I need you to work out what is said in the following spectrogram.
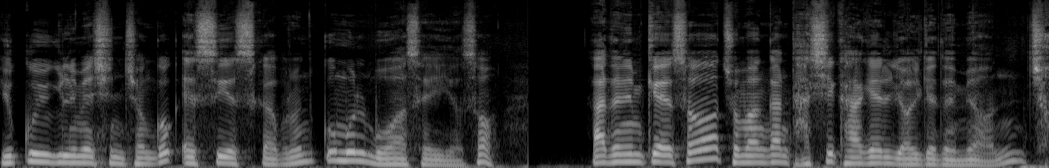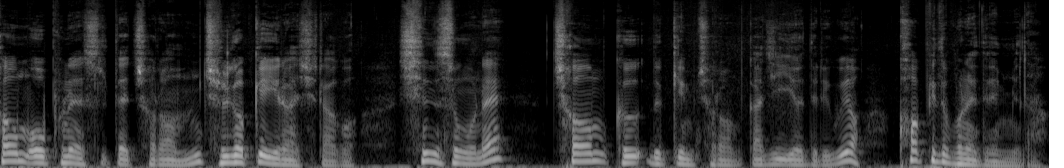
6961님의 신청곡 SES가 부른 꿈을 모아서에 이어서 아드님께서 조만간 다시 가게를 열게 되면 처음 오픈했을 때처럼 즐겁게 일하시라고 신승훈의 처음 그 느낌처럼까지 이어드리고요. 커피도 보내드립니다.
